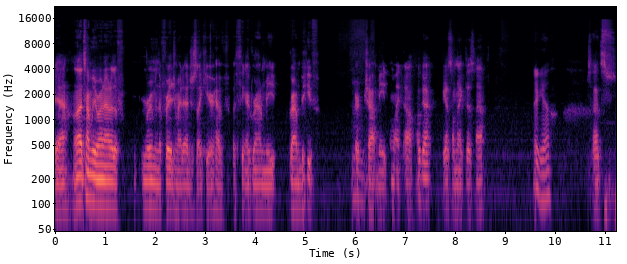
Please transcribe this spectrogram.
Yeah, a lot of time we run out of the f- room in the fridge. My dad just like here have a thing of ground meat, ground beef or Mm, chopped meat. I'm like, oh, okay. I guess I'll make this now. There you go. So that's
